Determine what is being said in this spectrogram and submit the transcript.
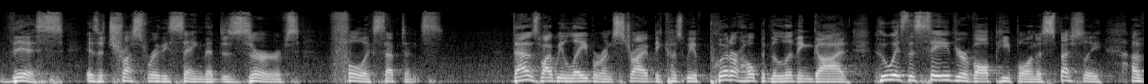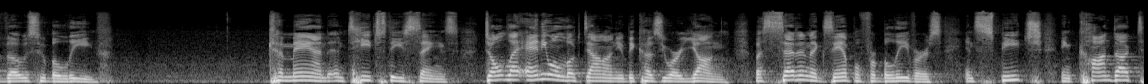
This is a trustworthy saying that deserves full acceptance. That is why we labor and strive, because we have put our hope in the living God, who is the Savior of all people, and especially of those who believe. Command and teach these things. Don't let anyone look down on you because you are young, but set an example for believers in speech, in conduct,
